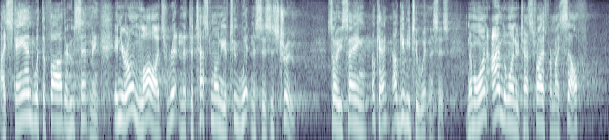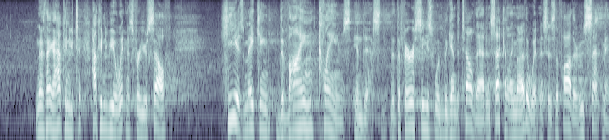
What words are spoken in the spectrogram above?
I stand with the Father who sent me. In your own law, it's written that the testimony of two witnesses is true. So he's saying, okay, I'll give you two witnesses. Number one, I'm the one who testifies for myself. And they're thinking, how can you, how can you be a witness for yourself? He is making divine claims in this, that the Pharisees would begin to tell that. And secondly, my other witness is the Father who sent me.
